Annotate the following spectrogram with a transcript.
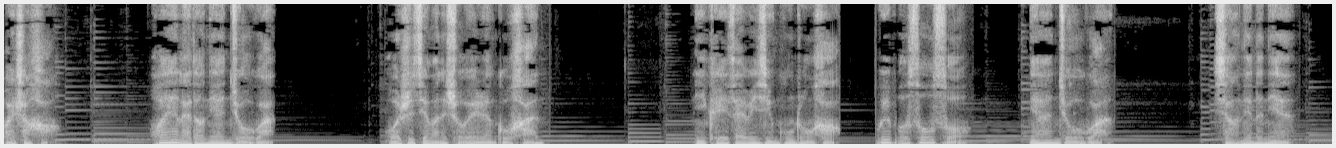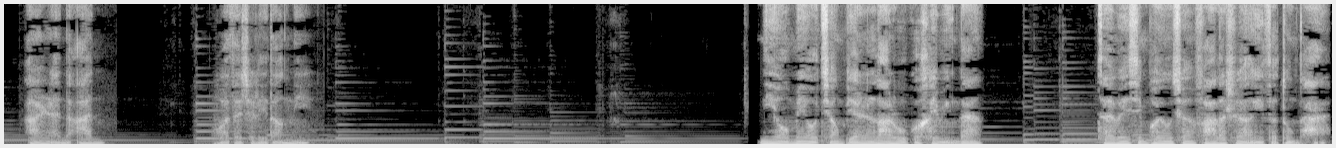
晚上好，欢迎来到念安酒馆，我是今晚的守卫人顾寒。你可以在微信公众号、微博搜索“念安酒馆”，想念的念，安然的安，我在这里等你。你有没有将别人拉入过黑名单？在微信朋友圈发了这样一则动态，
